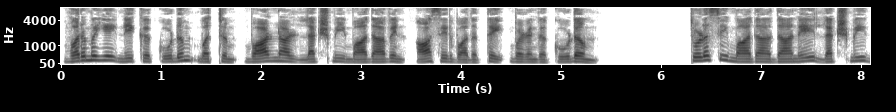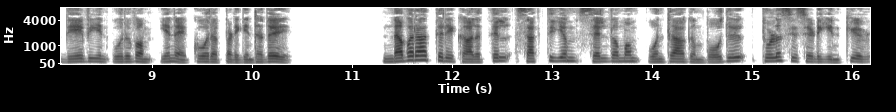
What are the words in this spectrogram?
வறுமையை நீக்கக்கூடும் மற்றும் வாழ்நாள் லக்ஷ்மி மாதாவின் ஆசீர்வாதத்தை வழங்கக்கூடும். துளசி மாதா தானே லக்ஷ்மி தேவியின் உருவம் என கூறப்படுகின்றது. நவராத்திரி காலத்தில் சக்தியும் செல்வமும் ஒன்றாகும்போது துளசி செடியின் கீழ்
